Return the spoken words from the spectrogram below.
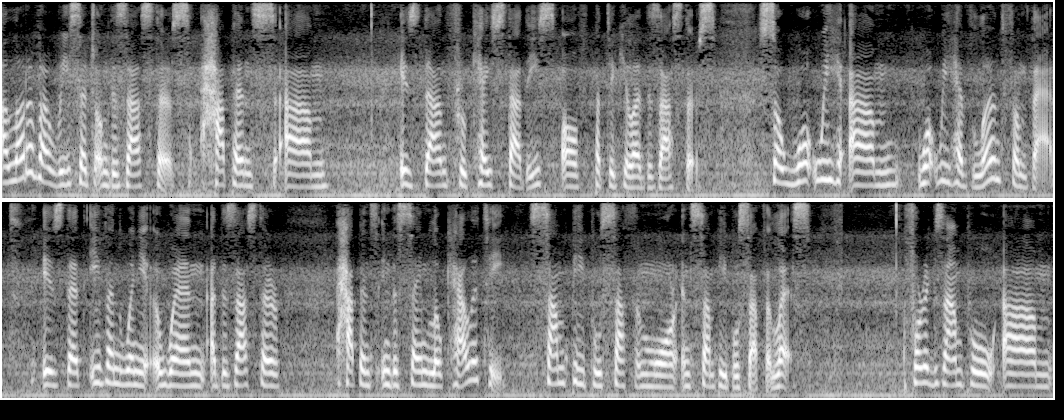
A lot of our research on disasters happens um, is done through case studies of particular disasters. So what we um, what we have learned from that is that even when you, when a disaster happens in the same locality, some people suffer more and some people suffer less. For example. Um,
